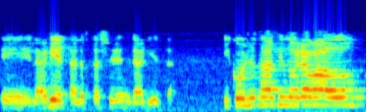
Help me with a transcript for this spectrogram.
eh, la grieta, los talleres de la grieta. Y como yo estaba haciendo grabado,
